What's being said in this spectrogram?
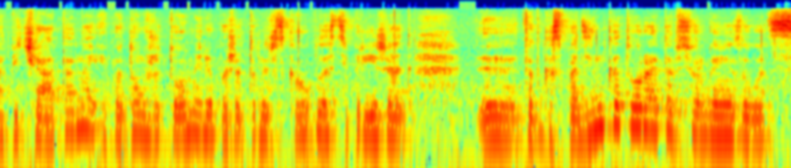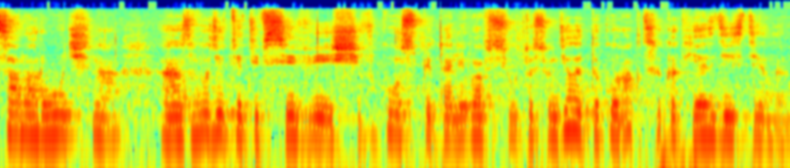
опечатаны, и потом в Житомире, по Житомирской области приезжает э, этот господин, который это все организовывает, саморучно разводит эти все вещи в госпитале, вовсю. То есть он делает такую акцию, как я здесь делаю.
